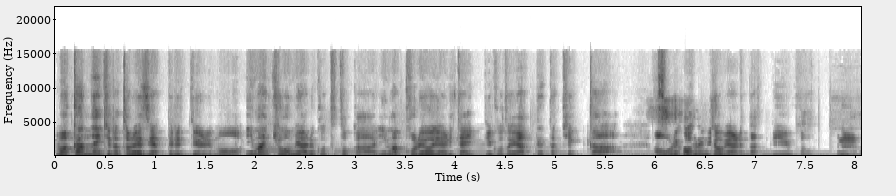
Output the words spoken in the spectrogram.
わかんないけど、とりあえずやってるっていうよりも、今興味あることとか、今これをやりたいっていうことをやってた結果、あ、俺これに興味あるんだっていうことってうん。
